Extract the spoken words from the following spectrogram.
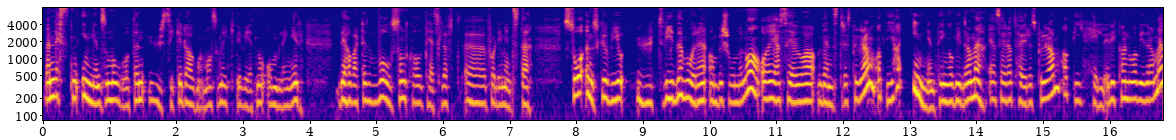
Det er nesten ingen som må gå til en usikker dagmamma som ikke de vet noe om lenger. Det har vært et voldsomt kvalitetsløft uh, for de minste. Så ønsker vi å utvide våre ambisjoner nå, og jeg ser jo av Venstres program at de har ingenting å bidra med. Jeg ser at Høyres program at de heller ikke har noe å bidra med.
